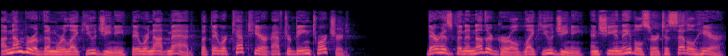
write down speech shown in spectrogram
A number of them were like Eugenie, they were not mad, but they were kept here after being tortured. There has been another girl like Eugenie and she enables her to settle here.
